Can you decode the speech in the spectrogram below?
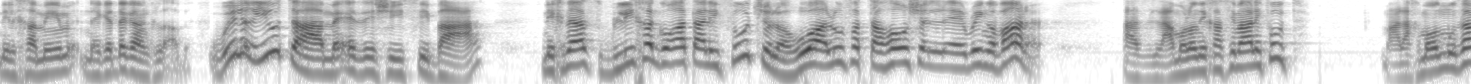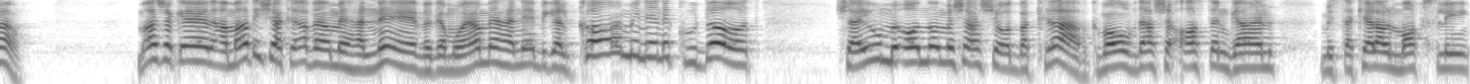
נלחמים נגד Gunn Club. ווילר יוטה מאיזושהי סיבה נכנס בלי חגורת האליפות שלו, הוא האלוף הטהור של רינג אוף אונר. אז למה לא נכנס עם האליפות? מהלך מאוד מוזר. מה שכן, אמרתי שהקרב היה מהנה, וגם הוא היה מהנה בגלל כל מיני נקודות שהיו מאוד מאוד משעשעות בקרב, כמו העובדה שאוסטן גן מסתכל על מוקסלי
